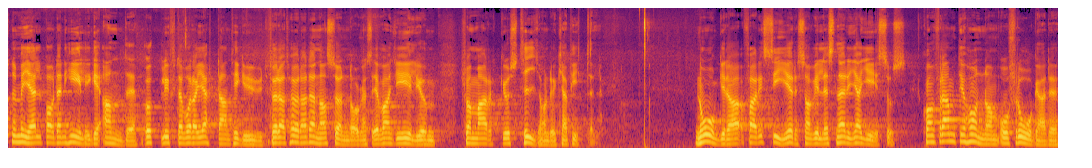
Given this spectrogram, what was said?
Oss nu med hjälp av den helige Ande upplyfta våra hjärtan till Gud för att höra denna söndagens evangelium från Markus tionde kapitel. Några fariseer som ville snärja Jesus kom fram till honom och frågade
